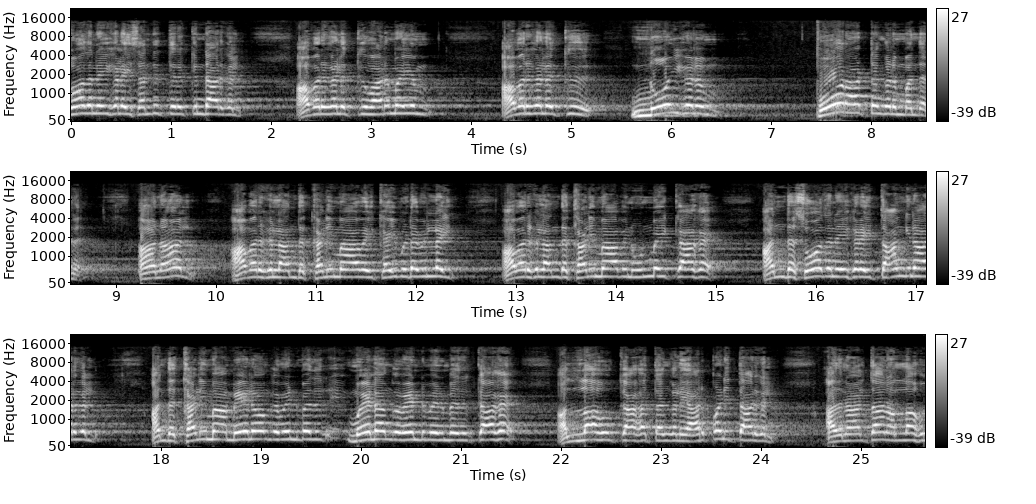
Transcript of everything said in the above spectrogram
சோதனைகளை சந்தித்திருக்கின்றார்கள். அவர்களுக்கு வறுமையும் அவர்களுக்கு நோய்களும் போராட்டங்களும் வந்தன. ஆனால் அவர்கள் அந்த களிமாவை கைவிடவில்லை. அவர்கள் அந்த களிமாவின் உண்மைக்காக அந்த சோதனைகளை தாங்கினார்கள். அந்த களிமா மேலோங்க என்பது மேலோங்க வேண்டும் என்பதற்காக அல்லாஹுக்காக தங்களை அர்ப்பணித்தார்கள். அதனால் தான் அல்லாஹு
